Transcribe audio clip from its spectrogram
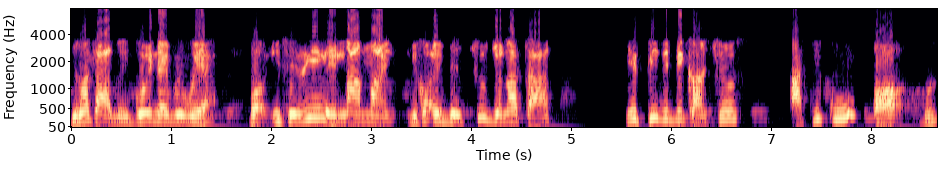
Jonathan has been going everywhere. But it's a really landmine because if they choose Jonathan, if PDP can choose Atiku or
